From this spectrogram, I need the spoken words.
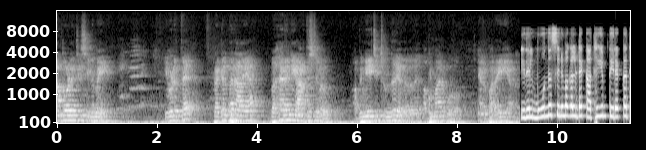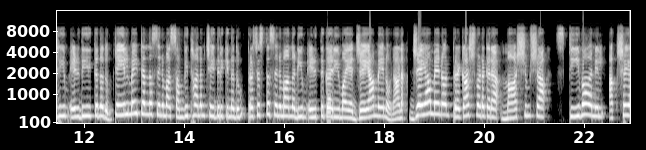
ആന്തോളജി സിനിമയിൽ ഇവിടുത്തെ പ്രഗത്ഭരായ ബഹറിനി ആർട്ടിസ്റ്റുകളും അഭിനയിച്ചിട്ടുണ്ട് എന്നുള്ളത് അഭിമാനപൂർവം ഇതിൽ മൂന്ന് സിനിമകളുടെ കഥയും തിരക്കഥയും എഴുതിയിരിക്കുന്നതും ടെയിൽമേറ്റ് എന്ന സിനിമ സംവിധാനം ചെയ്തിരിക്കുന്നതും പ്രശസ്ത സിനിമാ നടിയും എഴുത്തുകാരിയുമായ ജയ മേനോൻ ആണ്. ജയ മേനോൻ പ്രകാശ് വടകര മാഷും ഷാ സ്റ്റീവ അനിൽ അക്ഷയ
